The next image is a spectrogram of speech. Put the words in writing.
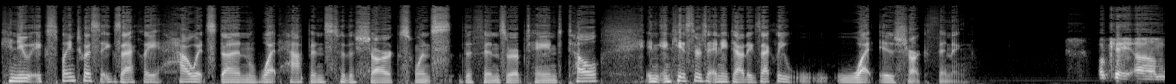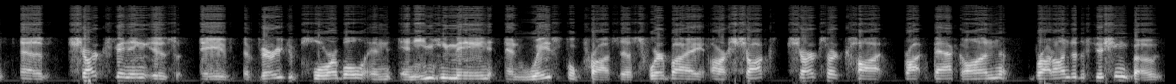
can you explain to us exactly how it's done, what happens to the sharks once the fins are obtained? Tell, in, in case there's any doubt, exactly what is shark finning? Okay, um, uh, shark finning is a, a very deplorable and, and, inhumane and wasteful process whereby our shark, sharks are caught, brought back on, brought onto the fishing boat.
